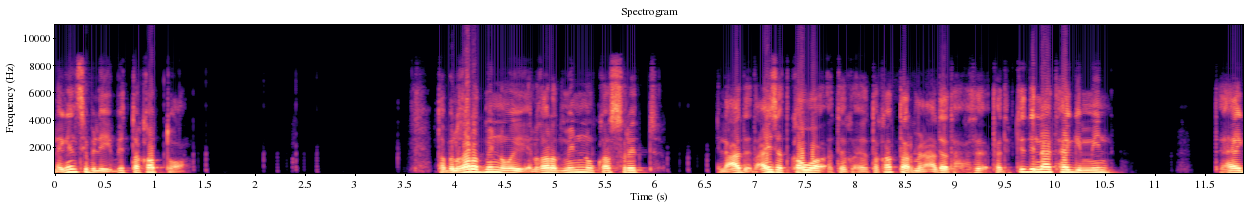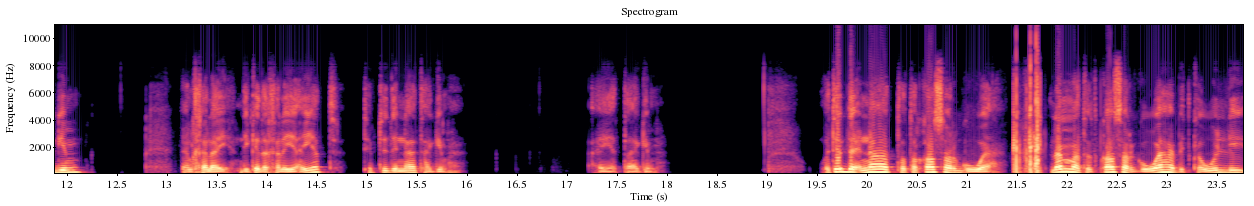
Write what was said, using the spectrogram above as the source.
لا جنسي بالإيه؟ بالتقطع. طب الغرض منه إيه؟ الغرض منه كثرة العدد. عايزة تقوى تكتر من عددها. فتبتدي إنها تهاجم مين؟ تهاجم الخلايا. دي كده خلية أهيت. تبتدي إنها تهاجمها. هي تهاجمها. وتبدأ إنها تتكاثر جواها. لما تتكاثر جواها بتكون لي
